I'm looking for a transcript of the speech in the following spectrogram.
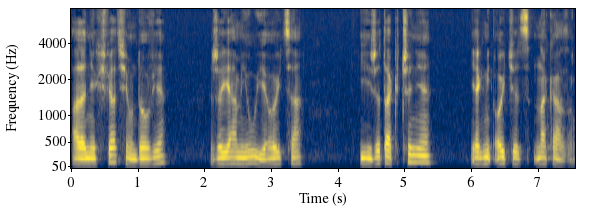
ale niech świat się dowie, że ja miłuję Ojca i że tak czynię, jak mi Ojciec nakazał.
